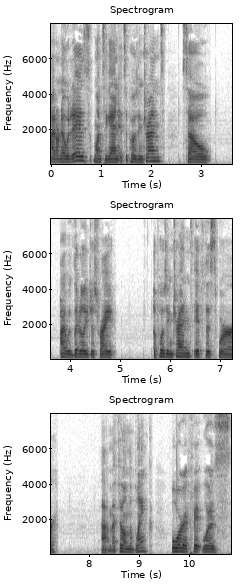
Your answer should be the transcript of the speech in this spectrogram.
I don't know what it is. Once again, it's opposing trends. So I would literally just write opposing trends if this were um, a fill in the blank. Or if it was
